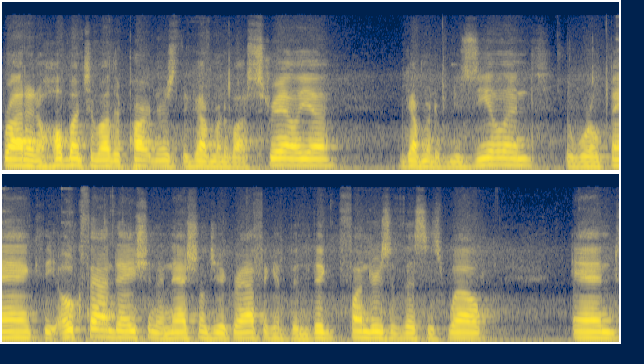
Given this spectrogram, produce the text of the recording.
brought in a whole bunch of other partners, the government of Australia, the government of New Zealand, the World Bank, the Oak Foundation, and National Geographic have been big funders of this as well. And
